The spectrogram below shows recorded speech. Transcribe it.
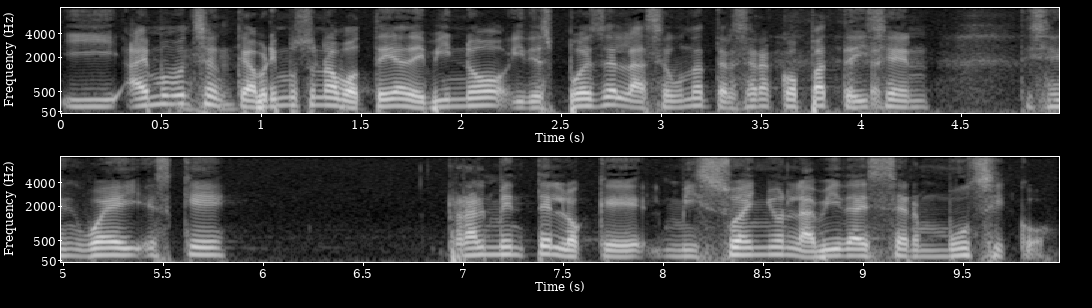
y hay momentos en que abrimos una botella de vino y después de la segunda tercera copa te dicen, te dicen, güey, es que realmente lo que mi sueño en la vida es ser músico.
